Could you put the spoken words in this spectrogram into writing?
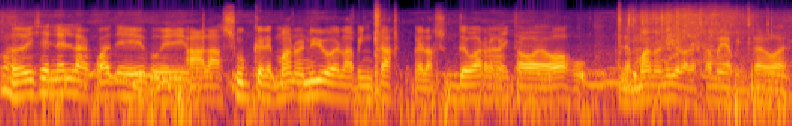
Cuando dicen Nerla, ¿cuál es? Porque Al azul que el hermano nido de la pintada, el azul de barra Ah, que estaba debajo. El hermano nido la que está media pintada de barra.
